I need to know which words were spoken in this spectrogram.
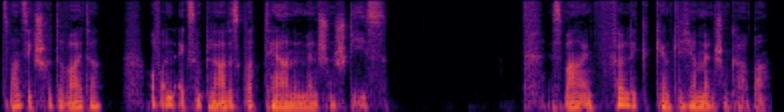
zwanzig Schritte weiter, auf ein Exemplar des Quaternenmenschen stieß. Es war ein völlig kenntlicher Menschenkörper.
